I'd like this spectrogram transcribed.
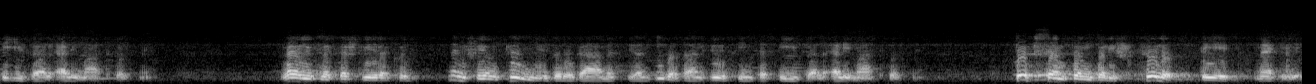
szívvel elimádkozni. Valljuk meg testvérek, hogy nem is olyan könnyű dolog ám ezt ilyen igazán őszinte szívvel elimádkozni. Több szempontból is fölötté nehéz.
